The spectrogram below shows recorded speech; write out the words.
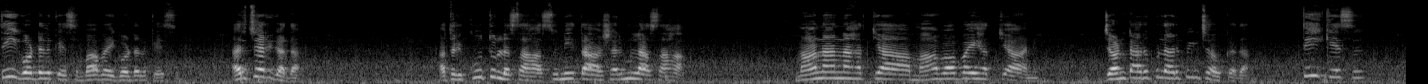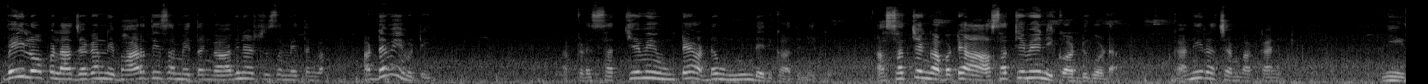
తీ గొడ్డల కేసు బాబాయ్ గొడ్డల కేసు. అరిచారు కదా. అతడి కూతుళ్ళ సహా సునీత షర్మిల సహా. మా నాన్న హత్య మా బాబాయ్ హత్య అని జంట అరుపులు అర్పించావు కదా. తీ కేసు. వెయ్యి లోపల జగన్ని భారతీ సమేతంగా అవినాష్ సమేతంగా అడ్డమేమిటి? అక్కడ సత్యమే ఉంటే అడ్డం ఉండుండేది కాదు నీకు. అసత్యం కాబట్టి ఆ అసత్యమే నీకు అడ్డు కూడా కానీ రచంబ కానీ నీ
